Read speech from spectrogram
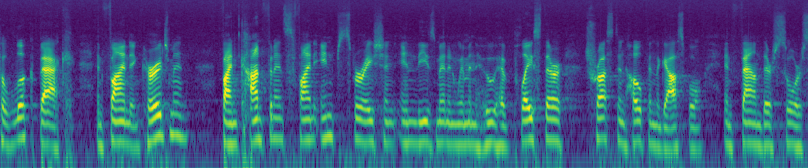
to look back and find encouragement find confidence, find inspiration in these men and women who have placed their trust and hope in the gospel and found their source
